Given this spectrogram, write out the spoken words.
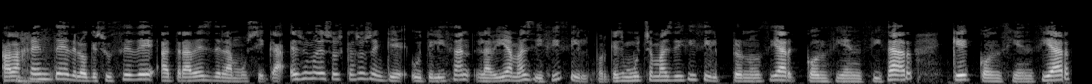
a la gente de lo que sucede a través de la música. Es uno de esos casos en que utilizan la vía más difícil, porque es mucho más difícil pronunciar concienciar que concienciar,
